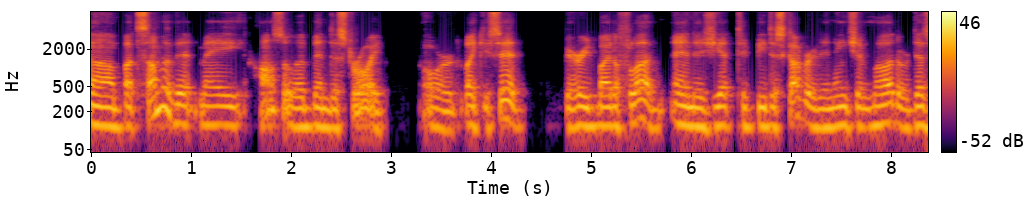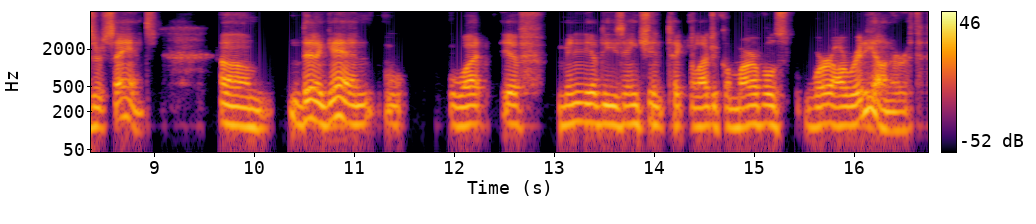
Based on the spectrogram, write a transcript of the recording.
Uh, but some of it may also have been destroyed, or like you said, buried by the flood and is yet to be discovered in ancient mud or desert sands. Um, then again, what if many of these ancient technological marvels were already on Earth?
